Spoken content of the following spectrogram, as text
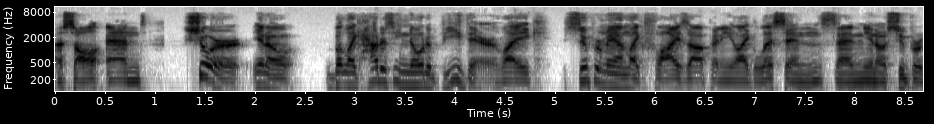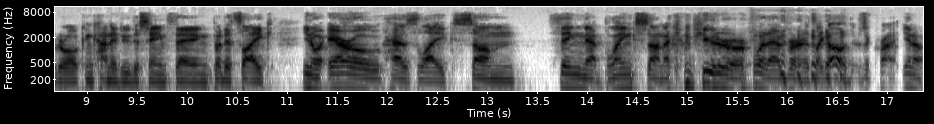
assault. And sure, you know, but like, how does he know to be there? Like Superman like flies up and he like listens, and you know Supergirl can kind of do the same thing, but it's like you know Arrow has like some thing that blinks on a computer or whatever and it's like oh there's a crime you know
